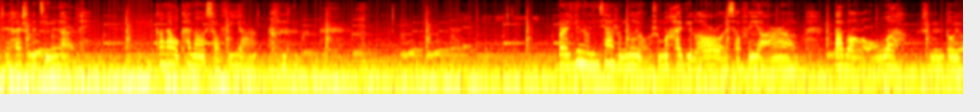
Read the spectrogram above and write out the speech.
这还是个景点嘞。刚才我看到小肥羊，呵呵不是印度尼西亚什么都有，什么海底捞啊、小肥羊啊、八宝楼啊，什么都有。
